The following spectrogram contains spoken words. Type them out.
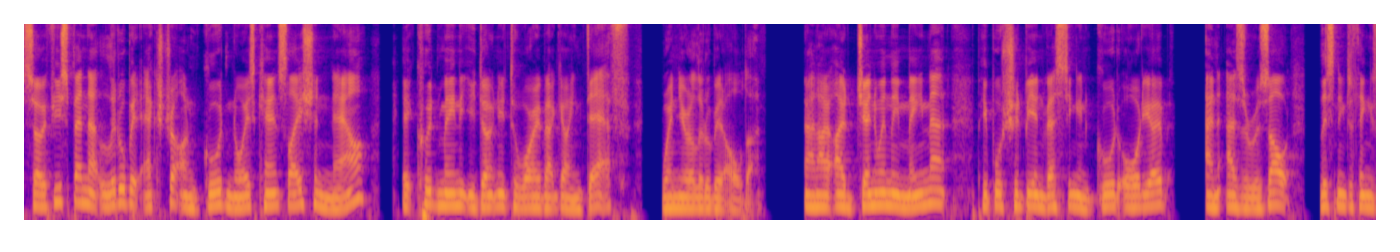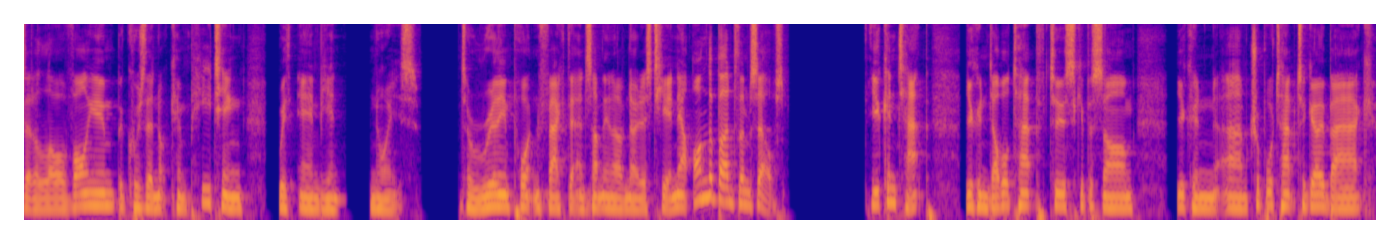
So if you spend that little bit extra on good noise cancellation now, it could mean that you don't need to worry about going deaf when you're a little bit older. And I, I genuinely mean that. People should be investing in good audio and as a result, listening to things at a lower volume because they're not competing with ambient noise. It's a really important factor and something that I've noticed here. Now, on the buds themselves, you can tap, you can double tap to skip a song, you can um, triple tap to go back,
